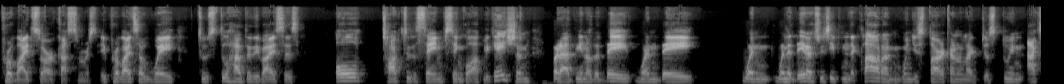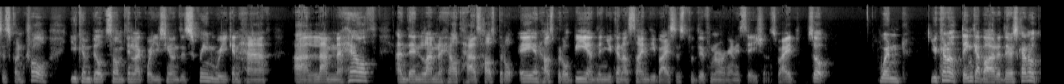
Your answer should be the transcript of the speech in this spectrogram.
provides to our customers. It provides a way to still have the devices all talk to the same single application, but at the end of the day, when they when when the data is received in the cloud and when you start kind of like just doing access control, you can build something like what you see on the screen where you can have uh, Lamna Health, and then Lamna Health has Hospital A and Hospital B, and then you can assign devices to different organizations, right? So when you kind of think about it, there's kind of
